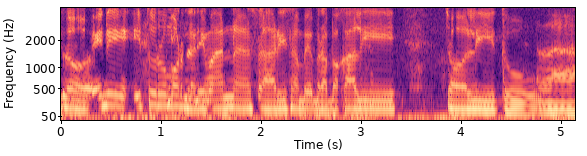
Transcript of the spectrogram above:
Loh, ini itu rumor dari mana? Sehari sampai berapa kali coli itu? Lah,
